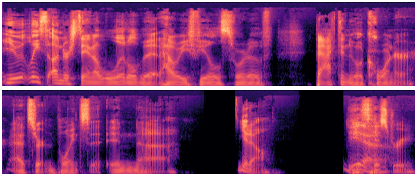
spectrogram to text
you at least understand a little bit how he feels sort of backed into a corner at certain points in uh you know his Yeah. history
